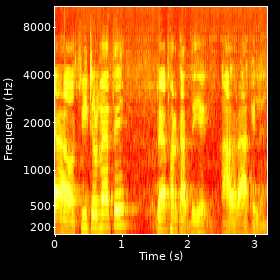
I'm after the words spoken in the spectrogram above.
हॉस्पिटल में थे रेफर कर दिए आगरा के लिए।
